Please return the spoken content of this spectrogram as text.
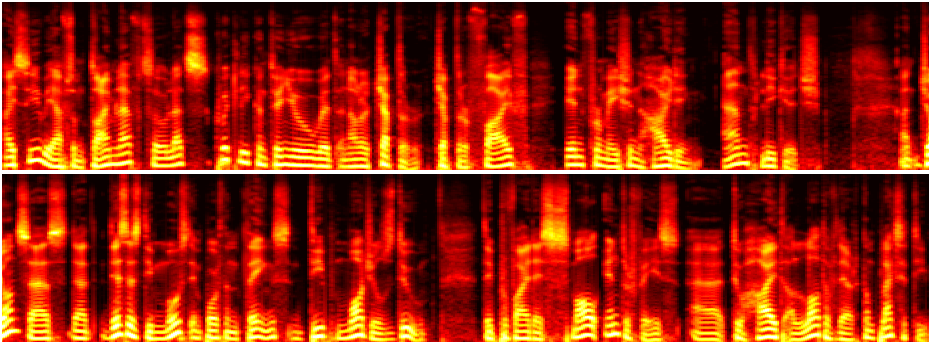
I see we have some time left, so let's quickly continue with another chapter, chapter 5 Information Hiding and Leakage. And John says that this is the most important things deep modules do. They provide a small interface uh, to hide a lot of their complexity.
